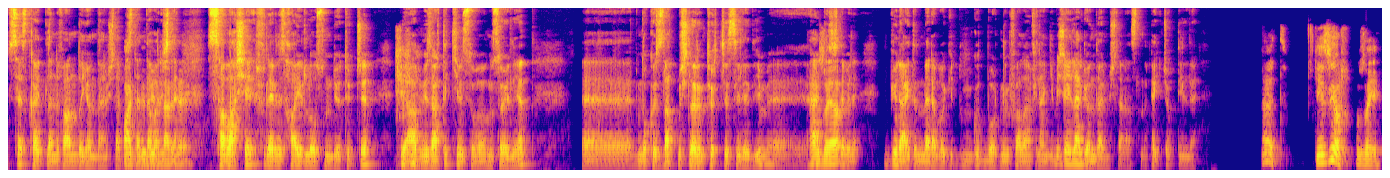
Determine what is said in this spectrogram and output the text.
ses kayıtlarını falan da göndermişler. Bizden Farklı de var işte. Sabah şerifleriniz hayırlı olsun diyor Türkçe. Bir abimiz artık kimse onu söyleyen. E, 1960'ların Türkçesiyle diyeyim. E, herkes Uzaya- işte böyle günaydın, merhaba, good good morning falan filan gibi şeyler göndermişler aslında pek çok dilde. Evet. Geziyor uzayı.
